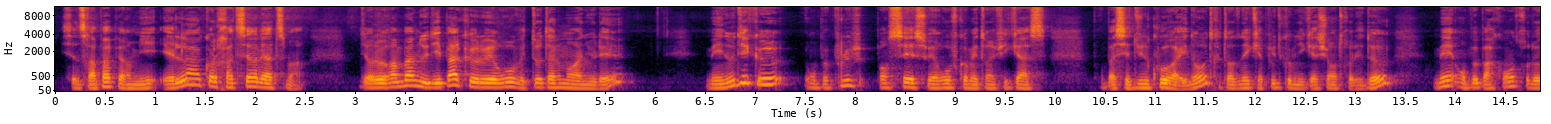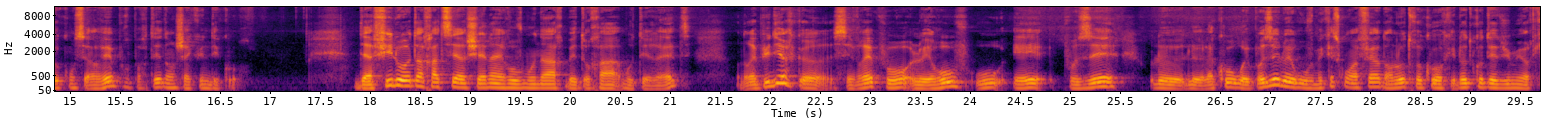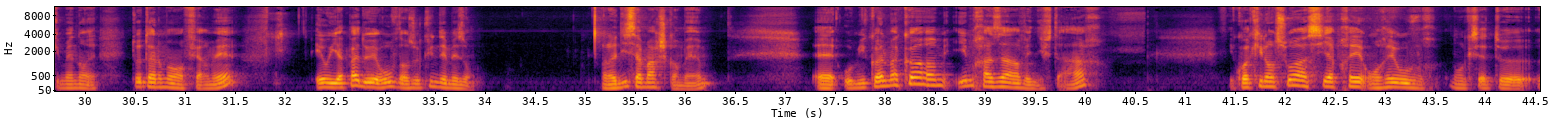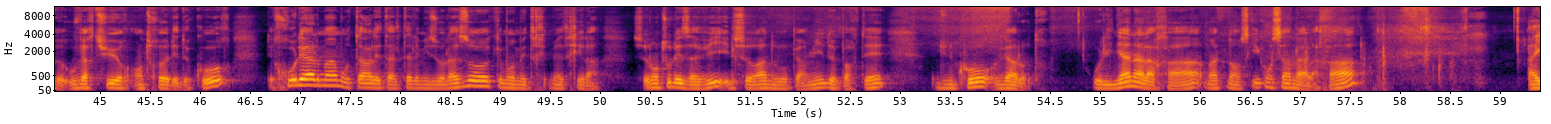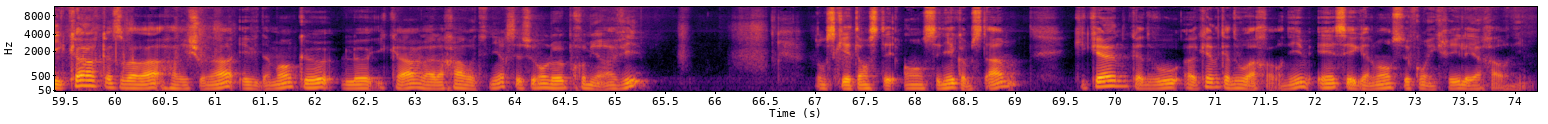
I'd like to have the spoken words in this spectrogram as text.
ce ne sera pas permis, et là, kol le Le Rambam ne dit pas que le hérouv est totalement annulé, mais il nous dit que on peut plus penser ce hérouv comme étant efficace pour passer d'une cour à une autre, étant donné qu'il n'y a plus de communication entre les deux, mais on peut par contre le conserver pour porter dans chacune des cours. On aurait pu dire que c'est vrai pour le hérouv où est posé la cour où est posé le hérouv. Mais qu'est-ce qu'on va faire dans l'autre cour qui est de l'autre côté du mur, qui maintenant est totalement fermé, et où il n'y a pas de hérouv dans aucune des maisons? On a dit ça marche quand même. Ou mikol makom im veniftar. Et quoi qu'il en soit, si après on réouvre donc cette euh, ouverture entre les deux cours, les choulé alma mutar les taltel misolazo là. Selon tous les avis, il sera à nouveau permis de porter d'une cour vers l'autre. Ou l'inyan maintenant, ce qui concerne la alacha, Aïkar kasvara harishona, évidemment que le ikar, la à retenir, c'est selon le premier avis. Donc ce qui est enseigné comme stam, qui ken kadvu acharonim, et c'est également ce qu'ont écrit les acharonim.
